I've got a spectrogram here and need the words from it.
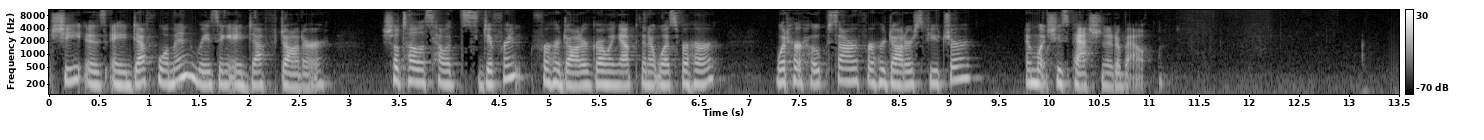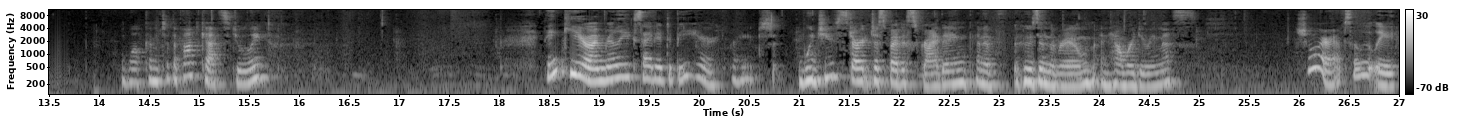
She is a deaf woman raising a deaf daughter. She'll tell us how it's different for her daughter growing up than it was for her, what her hopes are for her daughter's future, and what she's passionate about. Welcome to the podcast, Julie. Thank you. I'm really excited to be here. Great. Would you start just by describing kind of who's in the room and how we're doing this? Sure, absolutely.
